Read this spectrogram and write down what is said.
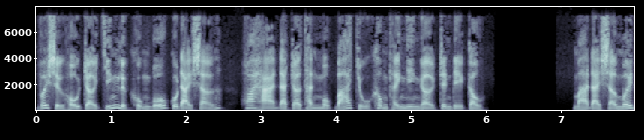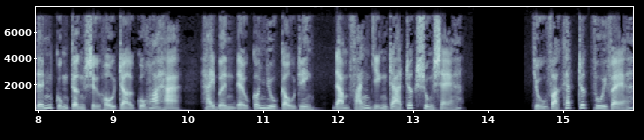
với sự hỗ trợ chiến lược khủng bố của đại sở, Hoa Hạ đã trở thành một bá chủ không thể nghi ngờ trên địa cầu. Mà đại sở mới đến cũng cần sự hỗ trợ của Hoa Hạ, hai bên đều có nhu cầu riêng, đàm phán diễn ra rất suôn sẻ. Chủ và khách rất vui vẻ,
